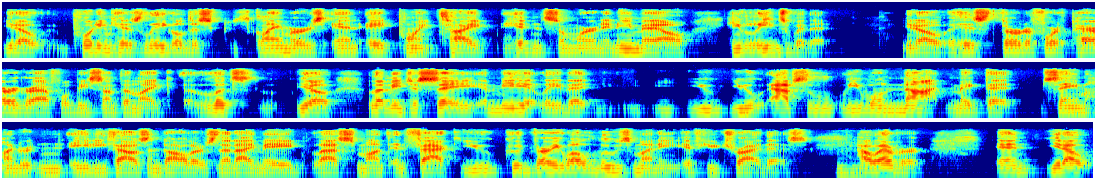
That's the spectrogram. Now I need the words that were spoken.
you know putting his legal disclaimers in eight point type hidden somewhere in an email, he leads with it. You know, his third or fourth paragraph will be something like, "Let's, you know, let me just say immediately that you you absolutely will not make that same hundred and eighty thousand dollars that I made last month. In fact, you could very well lose money if you try this. Mm-hmm. However, and you know,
